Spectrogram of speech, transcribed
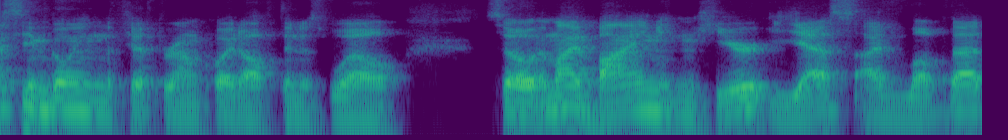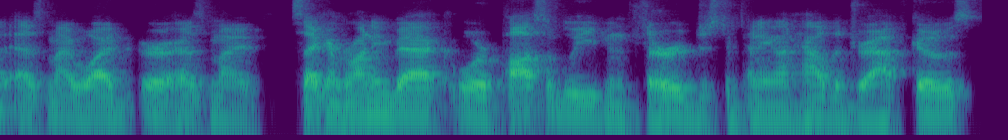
see him going in the fifth round quite often as well. So am I buying him here? Yes, I'd love that as my wide or as my second running back, or possibly even third, just depending on how the draft goes.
